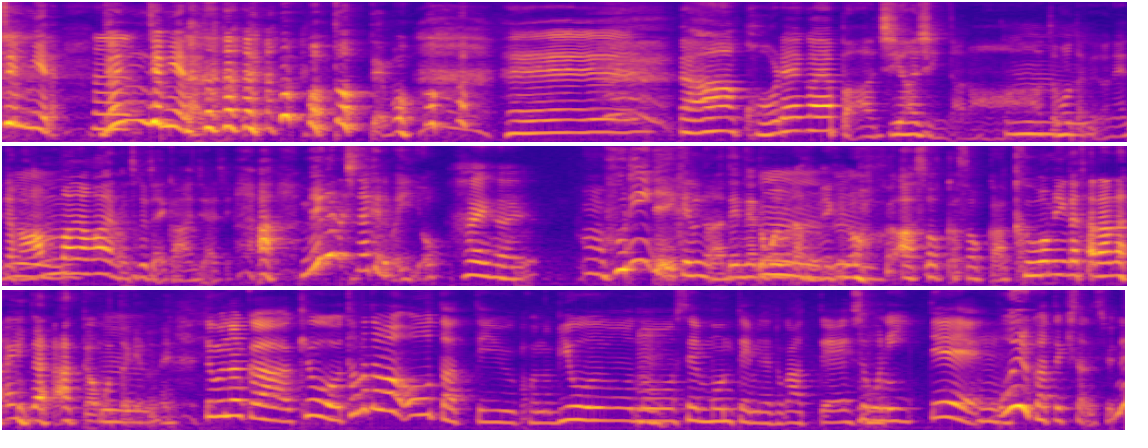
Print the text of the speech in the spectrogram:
然見えない全然見えない撮ってもへえああこれがやっぱアジア人だなと思ったけどねだからあんま長いのつけちゃいかんアジア人あ眼鏡しなければいいよはいはいうん、フリーでいけるなら全然どこでもなくてもいいけど、うん あそっかそっか。くぼみが足らないんだなって思ったけどね、でもなんか今日たまたま太田っていうこの美容の専門店みたいなのがあって、そこに行って、うん。オイル買ってきたんですよね。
